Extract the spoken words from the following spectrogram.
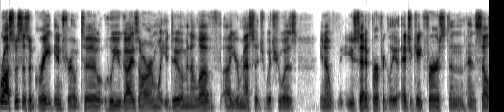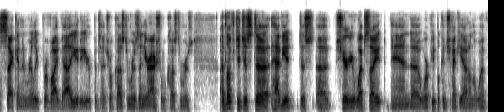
Ross, this is a great intro to who you guys are and what you do. I mean, I love uh, your message, which was, you know, you said it perfectly: educate first and and sell second, and really provide value to your potential customers and your actual customers. I'd love to just uh, have you just uh, share your website and uh, where people can check you out on the web.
